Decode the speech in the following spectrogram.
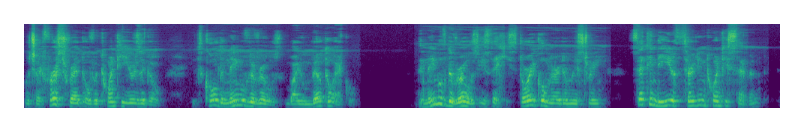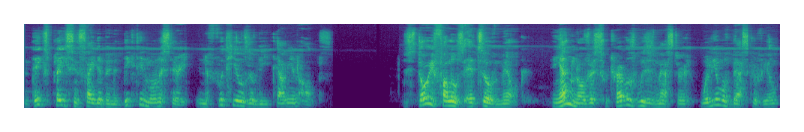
which I first read over 20 years ago. It's called The Name of the Rose by Umberto Eco. The Name of the Rose is a historical murder mystery set in the year 1327 and takes place inside a Benedictine monastery in the foothills of the Italian Alps. The story follows Adso of Melk, a young novice who travels with his master, William of Baskerville,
